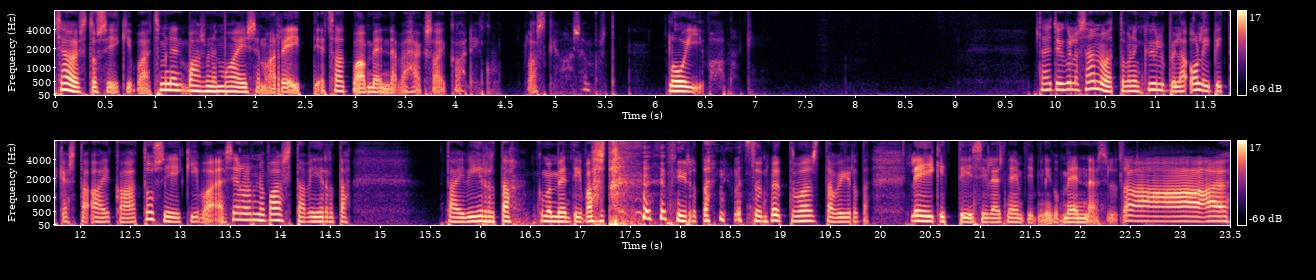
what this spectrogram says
Se olisi tosi kiva, että semmoinen vaan semmoinen maisemareitti, että saat vaan mennä vähäksi aikaa niin kuin laskevaa semmoista loivaa mäkeä. Täytyy kyllä sanoa, että tämmöinen kylpylä oli pitkästä aikaa tosi kiva. Ja siellä on vastavirta, tai virta, kun me mentiin vasta virta, niin mä sanoin, että vastavirta. Leikittiin silleen, että me piti niin kuin mennä sille, että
